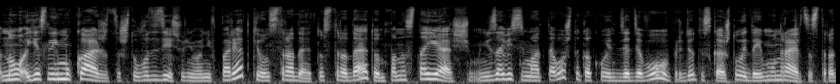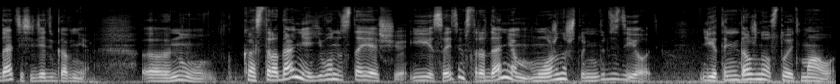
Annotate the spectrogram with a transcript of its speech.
Но если ему кажется, что вот здесь у него не в порядке, он страдает, то страдает он по-настоящему, независимо от того, что какой-нибудь дядя Вова придет и скажет, ой, да ему нравится страдать и сидеть в говне. Э, ну, страдание его настоящее, и с этим страданием можно что-нибудь сделать. И это не должно стоить мало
